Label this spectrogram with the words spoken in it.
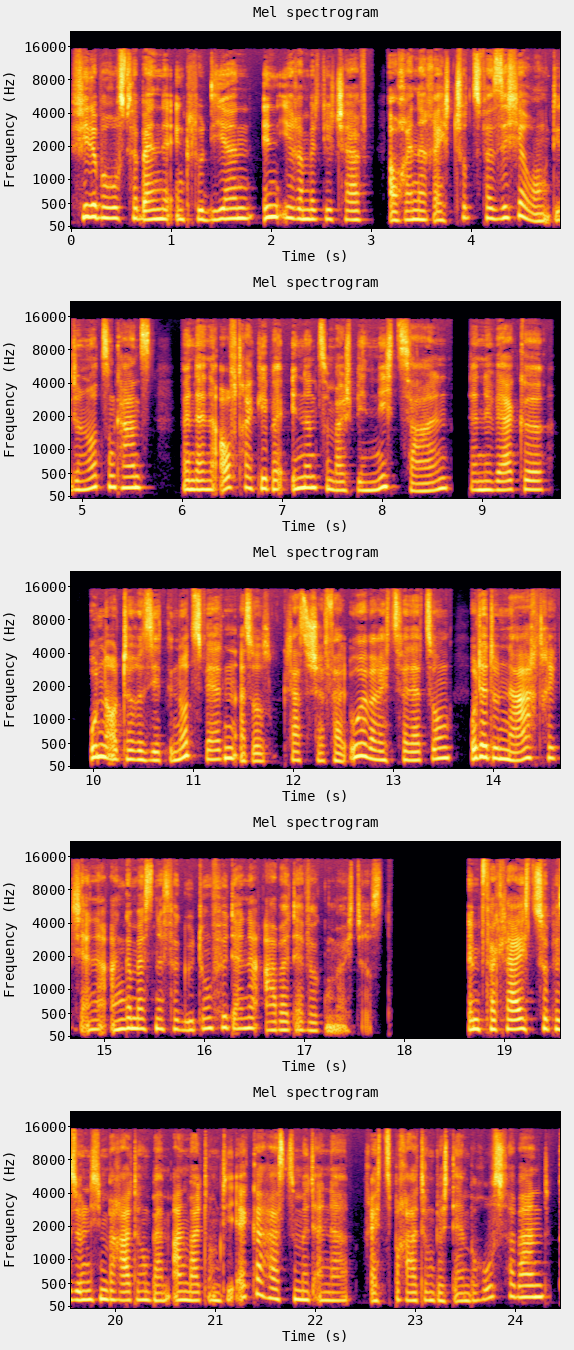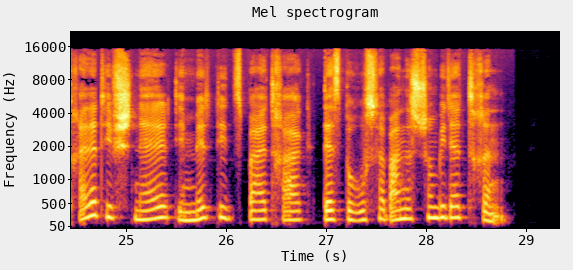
Viele Berufsverbände inkludieren in ihrer Mitgliedschaft auch eine Rechtsschutzversicherung, die du nutzen kannst, wenn deine AuftraggeberInnen zum Beispiel nicht zahlen, deine Werke unautorisiert genutzt werden, also klassischer Fall Urheberrechtsverletzung, oder du nachträglich eine angemessene Vergütung für deine Arbeit erwirken möchtest. Im Vergleich zur persönlichen Beratung beim Anwalt um die Ecke hast du mit einer Rechtsberatung durch deinen Berufsverband relativ schnell den Mitgliedsbeitrag des Berufsverbandes schon wieder drin.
